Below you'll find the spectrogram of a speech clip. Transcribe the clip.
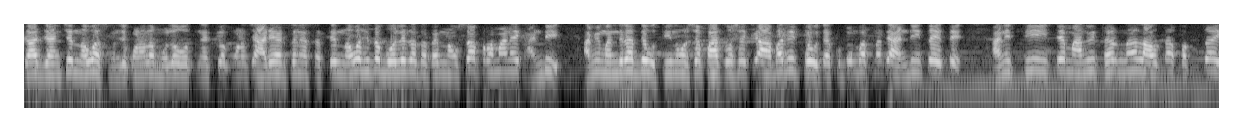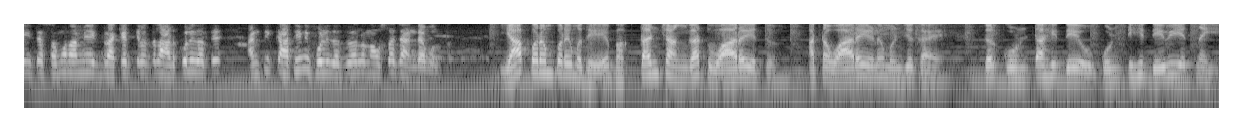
का ज्यांचे नवस म्हणजे कोणाला मुलं होत नाहीत किंवा कोणाच्या आडी अडचणी असतात ते नवस इथं बोलले जातात. आणि नवसाप्रमाणे एक हंडी आम्ही मंदिरात देऊ तीन वर्ष पाच वर्ष किंवा आबाधित ठेवू त्या कुटुंबातनं ते हंडी इथं येते. आणि ती इथे मानवी थर न लावता फक्त इथे समोर आम्ही एक ब्रॅकेट केलं त्याला अडकवली जाते आणि ती काठीने फोडली जाते त्याला नवसाच्या अंड्या बोलतात. या परंपरेमध्ये भक्तांच्या अंगात वारं येतं. आता वारं येणं म्हणजे काय? तर कोणताही देव कोणतीही देवी येत नाही.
